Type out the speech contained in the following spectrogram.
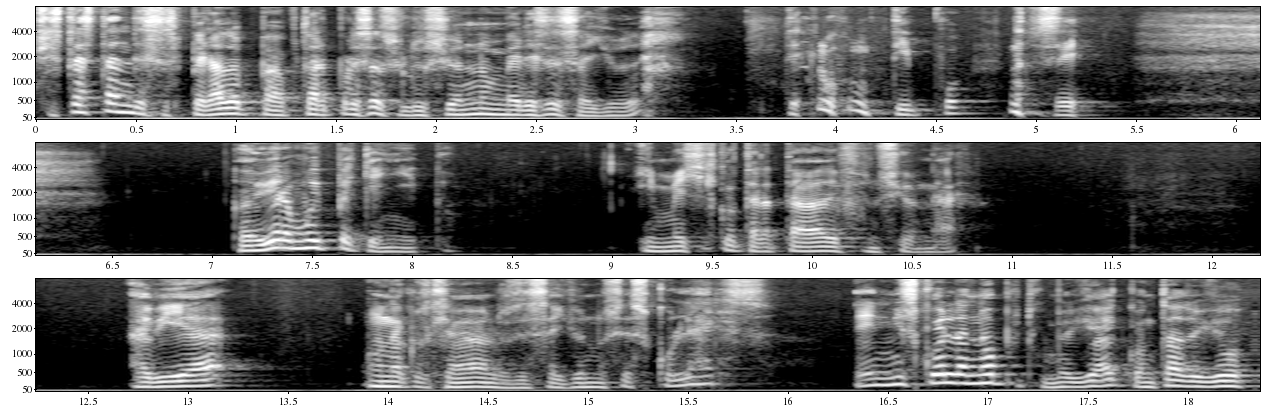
Si estás tan desesperado para optar por esa solución, no mereces ayuda de algún tipo, no sé. Cuando yo era muy pequeñito y México trataba de funcionar, había una cosa que se llamaban los desayunos escolares. En mi escuela no, porque como ya he contado, yo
